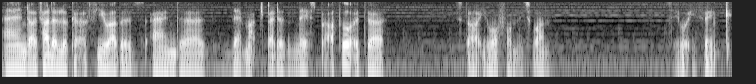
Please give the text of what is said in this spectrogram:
and I've had a look at a few others, and uh, they're much better than this. But I thought I'd uh, start you off on this one, see what you think.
